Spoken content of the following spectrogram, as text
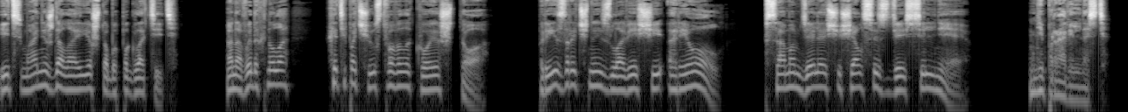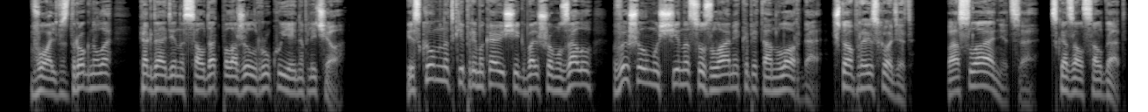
и тьма не ждала ее, чтобы поглотить. Она выдохнула, хоть и почувствовала кое-что. Призрачный зловещий ореол в самом деле ощущался здесь сильнее. Неправильность. Вуаль вздрогнула, когда один из солдат положил руку ей на плечо. Из комнатки, примыкающей к большому залу, вышел мужчина с узлами капитан Лорда. «Что происходит?» «Посланница», — сказал солдат,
